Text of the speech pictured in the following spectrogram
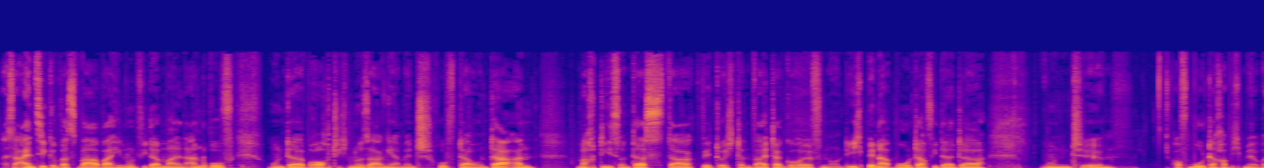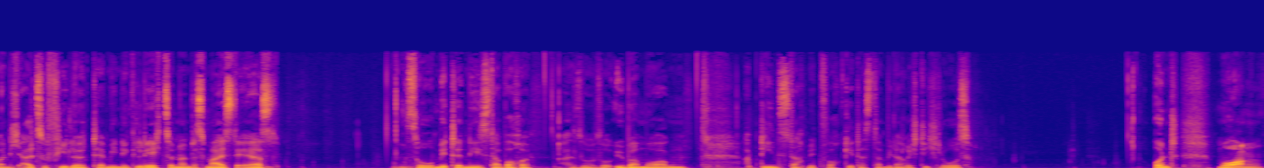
das Einzige, was war, war hin und wieder mal ein Anruf und da brauchte ich nur sagen, ja Mensch, ruft da und da an, macht dies und das, da wird euch dann weitergeholfen und ich bin ab Montag wieder da und äh, auf Montag habe ich mir aber nicht allzu viele Termine gelegt, sondern das meiste erst so Mitte nächster Woche. Also so übermorgen, ab Dienstag, Mittwoch geht das dann wieder richtig los. Und morgen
